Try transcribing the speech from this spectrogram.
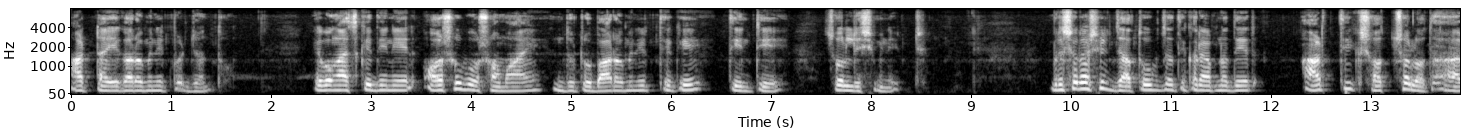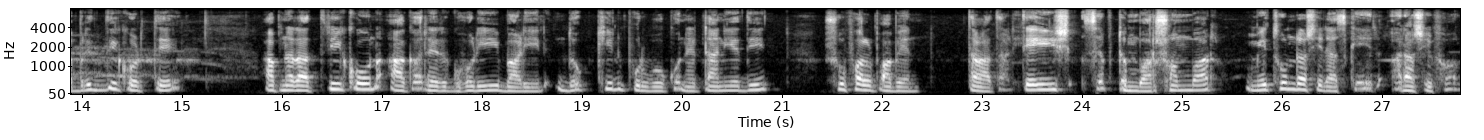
আটটা এগারো মিনিট পর্যন্ত। এবং আজকে দিনের অশুভ সময় দুটো বারো মিনিট থেকে তিনটে চল্লিশ মিনিট। বৃষরাশির জাতক জাতিকারা আপনাদের আর্থিক সচ্ছলতা বৃদ্ধি করতে আপনারা ত্রিকোণ আকারের ঘড়ি বাড়ির দক্ষিণ পূর্ব কোণে টানিয়ে দিন, সুফল পাবেন তাড়াতাড়ি। তেইশ সেপ্টেম্বর সোমবার মিথুন রাশির আজকের রাশিফল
